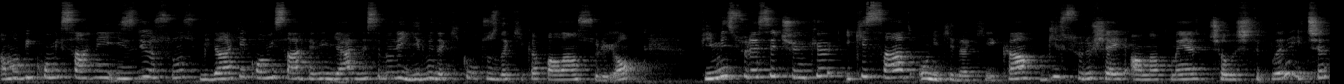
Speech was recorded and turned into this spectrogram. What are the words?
ama bir komik sahneyi izliyorsunuz. Bir dahaki komik sahnenin gelmesi böyle 20 dakika 30 dakika falan sürüyor. Filmin süresi çünkü 2 saat 12 dakika. Bir sürü şey anlatmaya çalıştıkları için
